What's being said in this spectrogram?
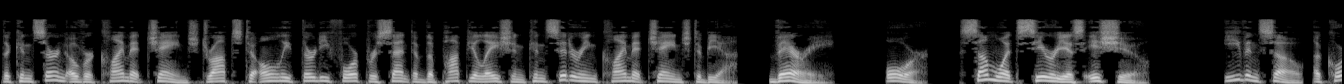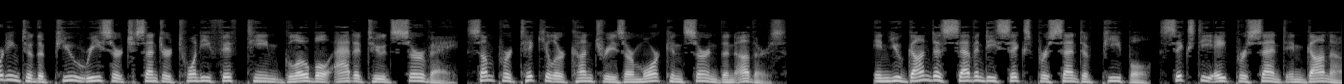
the concern over climate change drops to only 34% of the population considering climate change to be a «very» or «somewhat serious issue». Even so, according to the Pew Research Center 2015 Global Attitudes Survey, some particular countries are more concerned than others. In Uganda 76% of people, 68% in Ghana,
